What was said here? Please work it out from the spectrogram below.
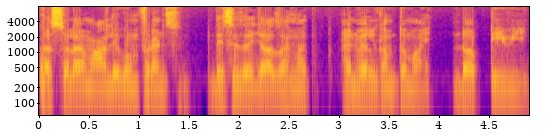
Assalamu alaikum friends. This is Ajaz Ahmed and welcome to my Doc TV.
